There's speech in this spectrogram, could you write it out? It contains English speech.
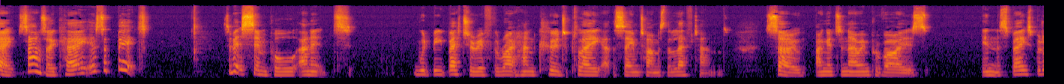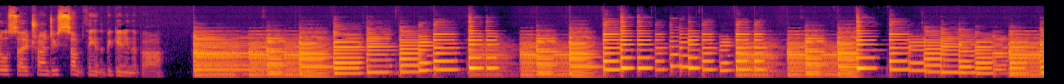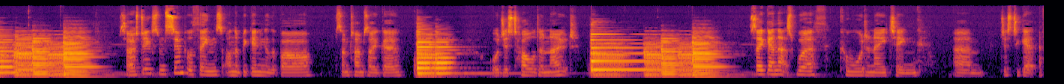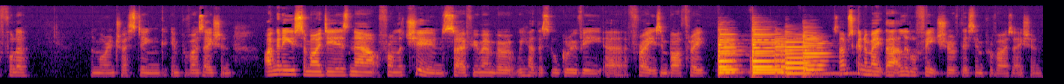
Okay, sounds okay. It's a bit it's a bit simple and it would be better if the right hand could play at the same time as the left hand. So I'm going to now improvise in the space but also try and do something at the beginning of the bar. So I was doing some simple things on the beginning of the bar. Sometimes I go or just hold a note. So again, that's worth coordinating um, just to get a fuller and more interesting improvisation. I'm going to use some ideas now from the tune. So if you remember, we had this little groovy uh, phrase in bar three. So I'm just going to make that a little feature of this improvisation.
